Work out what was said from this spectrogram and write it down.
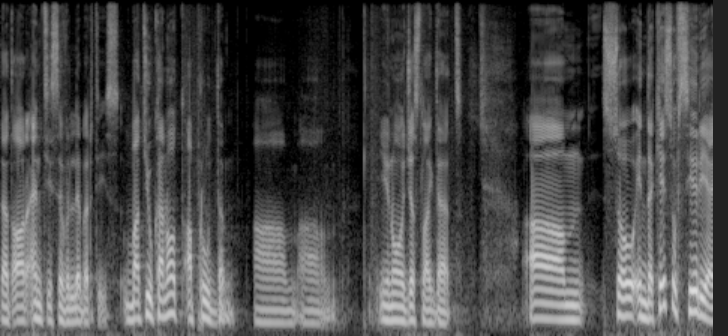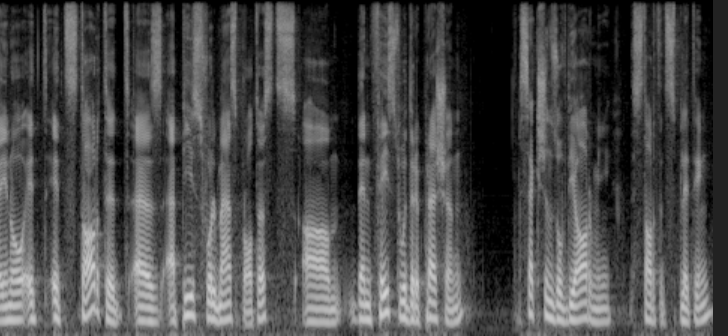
that are anti-civil liberties, but you cannot uproot them, um, um, you know, just like that. Um, so in the case of Syria, you know, it, it started as a peaceful mass protests, um, then faced with repression, sections of the army started splitting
